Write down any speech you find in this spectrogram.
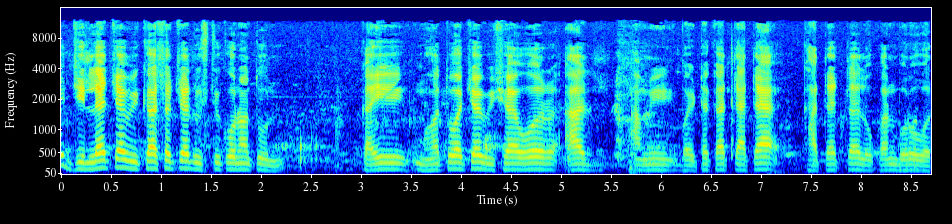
हे जिल्ह्याच्या विकासाच्या दृष्टिकोनातून काही महत्त्वाच्या विषयावर आज आम्ही बैठका त्या त्या खात्यातल्या लोकांबरोबर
